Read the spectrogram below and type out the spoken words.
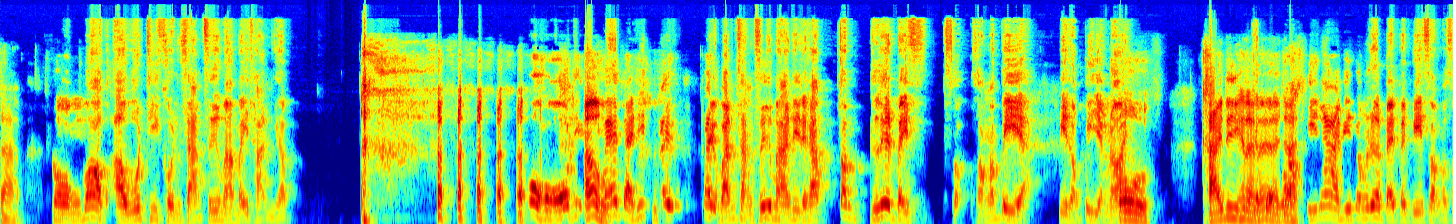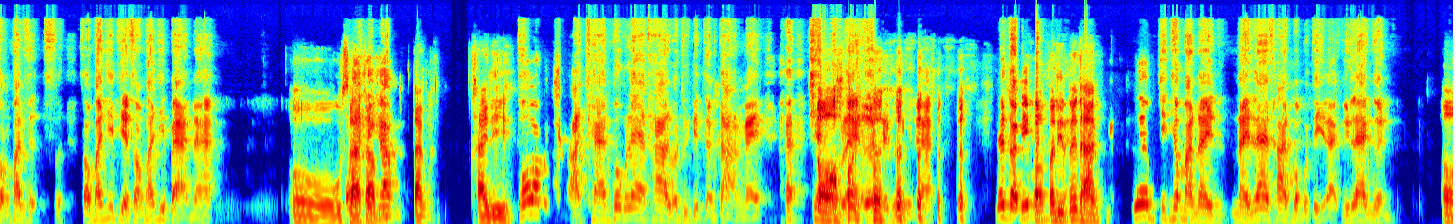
ทราบส่งมอบอาวุธที่คนสั่งซื้อมาไม่ทันครับ โอ้โหที่เอ้าแม้แต่ที่ไต้ไต้หวันสั่งซื้อมานี่นะครับ ต้องเลื่อนไปสสองสามปีอะปีสองปีอย่างน้อยโอ้ ขายดีขนาดจะนั้นบเลยอกอาจารว่าย์ปีหน้านี้ต้องเลื่อนไปเป็นปีสองสองพันสองพันยี่สิบเจ็ดสองพันยี่แปดนะฮะโอ้อุตสาหกรรมครับต่างขายดี เพราะว่ามันขาดแคลนพวกแร่ธาตุวัตถุดิบต่างๆไงเช่นอ๋อพวกแร่เอิร์ธอะไรพวกนี้นะแล้วตอนนี้มันผลิตไม่ทันเริ่มกินเข้ามาในในแร่ธาตุปกติแล้วคือแร่เงินโอ้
